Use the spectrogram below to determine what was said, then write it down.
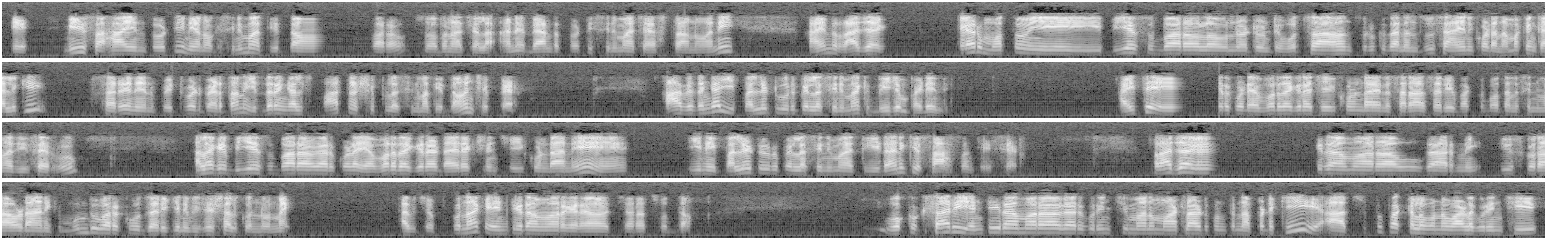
ఓకే మీ సహాయంతో నేను ఒక సినిమా తీద్దాం సుబ్బారావు శోభనాచల అనే బ్యానర్ తోటి సినిమా చేస్తాను అని ఆయన రాజా గారు మొత్తం ఈ బిఎస్ సుబ్బారావులో ఉన్నటువంటి ఉత్సాహం చురుకుదనం చూసి ఆయన కూడా నమ్మకం కలిగి సరే నేను పెట్టుబడి పెడతాను ఇద్దరం కలిసి పార్ట్నర్షిప్లో సినిమా తీద్దామని చెప్పారు. ఆ విధంగా ఈ పల్లెటూరు పిల్ల సినిమాకి బీజం పడింది. అయితే కూడా ఎవరి దగ్గర చేయకుండా ఆయన సరాసరి భక్తపోతన సినిమా తీశారు. అలాగే బిఏ సుబ్బారావు గారు కూడా ఎవరి దగ్గర డైరెక్షన్ చేయకుండానే ఈయన పల్లెటూరు పిల్ల సినిమా తీయడానికి సాహసం చేశారు రాజా రామారావు గారిని తీసుకురావడానికి ముందు వరకు జరిగిన విశేషాలు కొన్ని ఉన్నాయి. అవి చెప్పుకున్నాక ఎన్టీ రామారావు గారు వచ్చారో చూద్దాం. ఒక్కొక్కసారి ఎన్టీ రామారావు గారి గురించి మనం మాట్లాడుకుంటున్నప్పటికీ ఆ చుట్టుపక్కల ఉన్న వాళ్ళ గురించి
